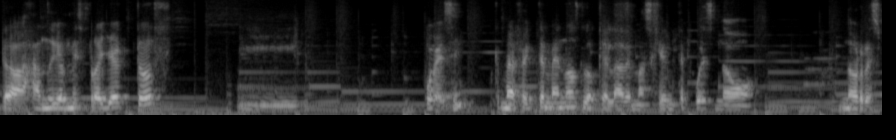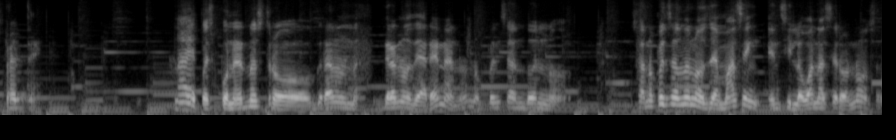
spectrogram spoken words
trabajando yo en mis proyectos y pues sí, que me afecte menos lo que la demás gente pues no, no respete. pues poner nuestro grano, grano de arena, ¿no? No pensando en lo, o sea, no pensando en los demás en, si lo van a hacer o no, o sea,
